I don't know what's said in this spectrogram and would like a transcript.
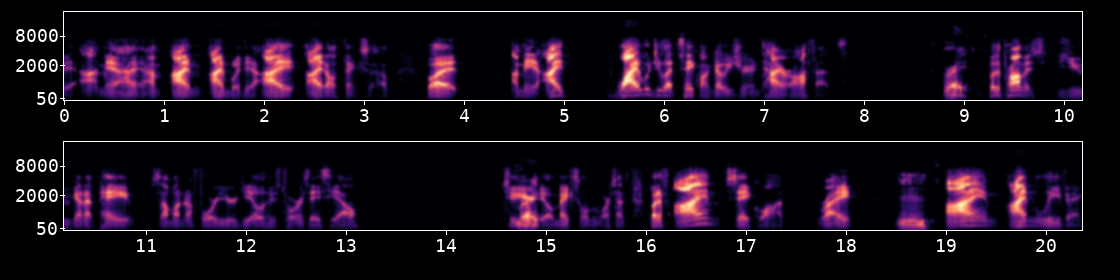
Yeah, I mean, I, I'm I'm I'm with you. I I don't think so, but I mean, I why would you let Saquon go? He's your entire offense. Right. But the problem is, you're gonna pay someone a four-year deal who's tore his ACL. Two-year right. deal makes a little bit more sense. But if I'm Saquon, right, mm-hmm. I'm I'm leaving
